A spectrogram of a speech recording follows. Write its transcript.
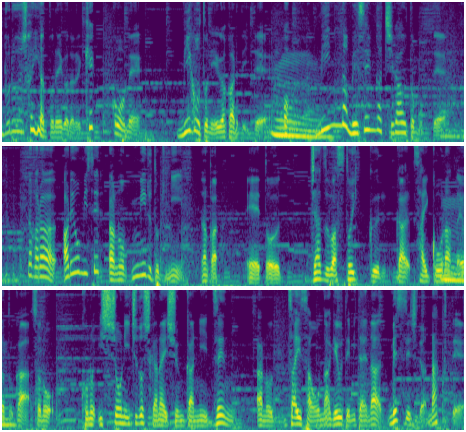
ブルージャイアントの映画でね結構ね見事に描かれていて、あうん。みんな目線が違うと思ってだからあれを見せあの見るときになんかえっ、とジャズはストイックが最高なんだよとか、そのこの一生に一度しかない瞬間に全あの財産を投げ打てみたいなメッセージではなくて、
